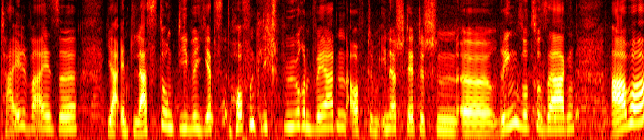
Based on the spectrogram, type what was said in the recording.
teilweise ja, Entlastung, die wir jetzt hoffentlich spüren werden auf dem innerstädtischen äh, Ring sozusagen. Aber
